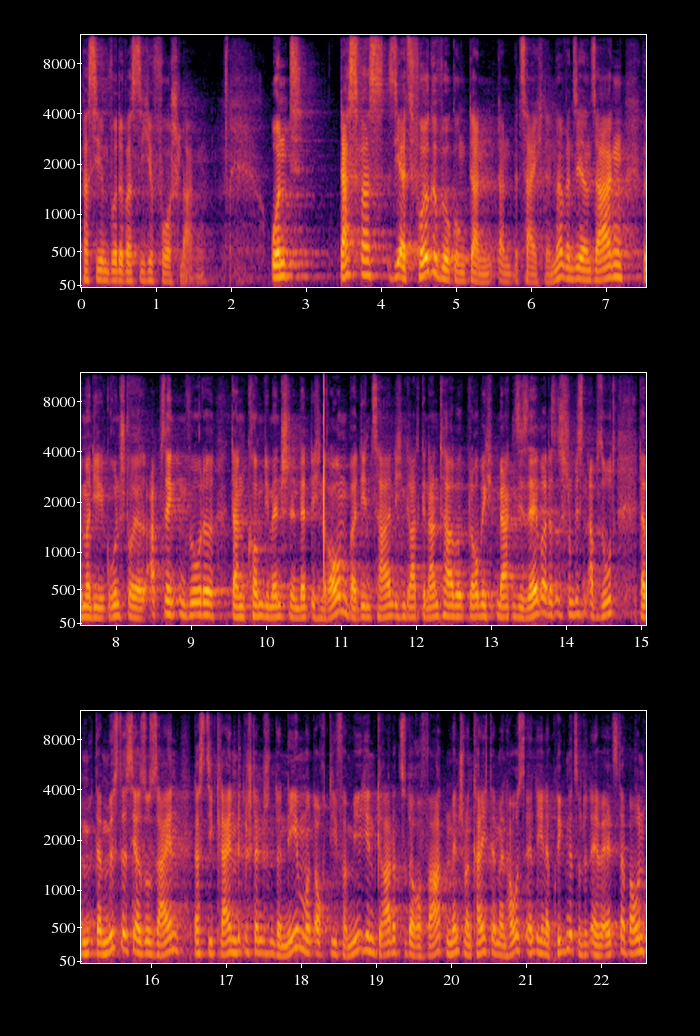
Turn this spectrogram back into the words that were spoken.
passieren würde, was Sie hier vorschlagen. Und das, was Sie als Folgewirkung dann, dann bezeichnen. Ne? Wenn Sie dann sagen, wenn man die Grundsteuer absenken würde, dann kommen die Menschen in den ländlichen Raum. Bei den Zahlen, die ich Ihnen gerade genannt habe, glaube ich, merken Sie selber, das ist schon ein bisschen absurd. Da, da müsste es ja so sein, dass die kleinen mittelständischen Unternehmen und auch die Familien geradezu darauf warten, Mensch, wann kann ich denn mein Haus endlich in der Prignitz und in Elbe-Elster bauen,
